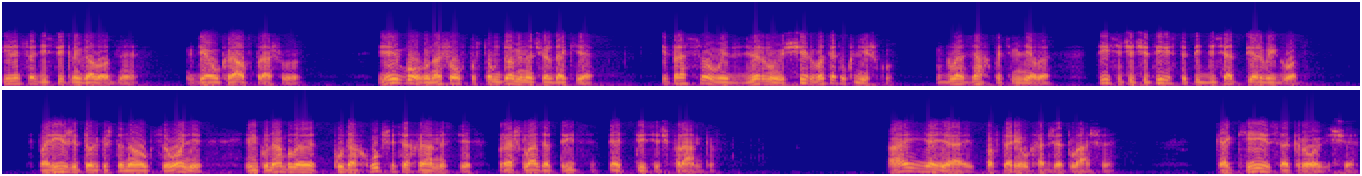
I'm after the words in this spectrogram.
И лицо действительно голодное. Где украл, спрашиваю. Ей-богу, нашел в пустом доме на чердаке. И просовывает в дверную щель вот эту книжку. В глазах потемнело. 1451 год. В Париже только что на аукционе инкуна была куда худшей сохранности, прошла за 35 тысяч франков. «Ай-яй-яй», — повторил Хаджет Лаша. «Какие сокровища!»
